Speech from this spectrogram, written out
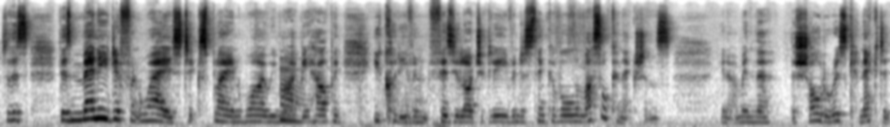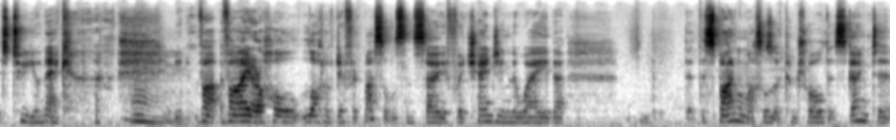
So there's there's many different ways to explain why we might hmm. be helping. You could even physiologically even just think of all the muscle connections. You know, I mean, the, the shoulder is connected to your neck mm. you know, vi- via a whole lot of different muscles. And so, if we're changing the way the, the, the spinal muscles are controlled, it's going to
